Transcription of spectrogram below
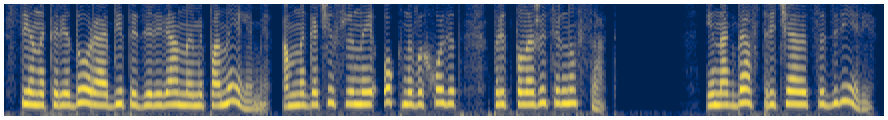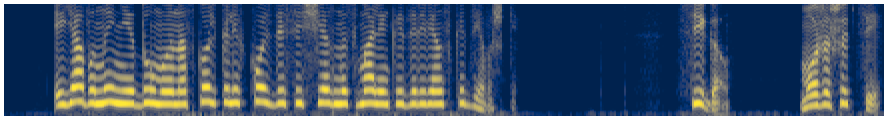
Стены коридора обиты деревянными панелями, а многочисленные окна выходят, предположительно, в сад. Иногда встречаются двери, и я в унынии думаю, насколько легко здесь исчезнуть маленькой деревенской девушке. «Сигал, можешь идти»,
